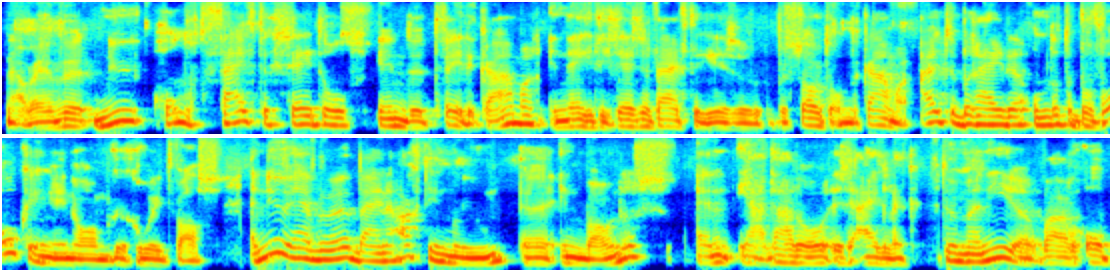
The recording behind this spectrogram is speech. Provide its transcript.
Nou, we hebben nu 150 zetels in de Tweede Kamer. In 1956 is er besloten om de Kamer uit te breiden, omdat de bevolking enorm gegroeid was. En nu hebben we bijna 18 miljoen uh, inwoners. En ja, daardoor is eigenlijk de manier waarop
